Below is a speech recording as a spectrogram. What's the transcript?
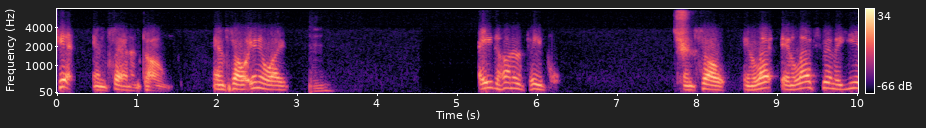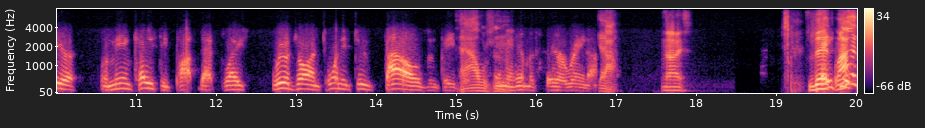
shit in San Antonio. And so anyway, Mhm. eight hundred people. And so in le- in less than a year, when me and Casey popped that place, we were drawing twenty two thousand people in the HemisFair Arena. Yeah. Nice. Let, I,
